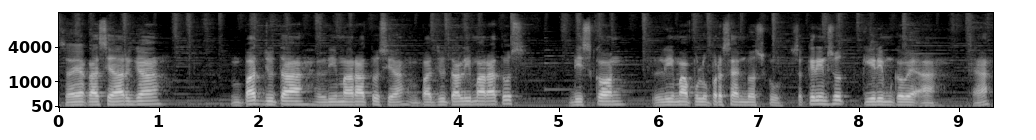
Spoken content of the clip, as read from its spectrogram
saya kasih harga 4 juta 500 ya 4 juta 500 diskon 50% bosku. Screenshot kirim ke WA ya.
